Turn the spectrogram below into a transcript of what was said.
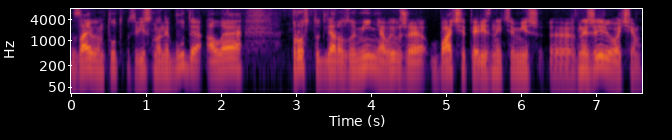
зайвим тут, звісно, не буде, але. Просто для розуміння ви вже бачите різницю між е, знежирювачем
